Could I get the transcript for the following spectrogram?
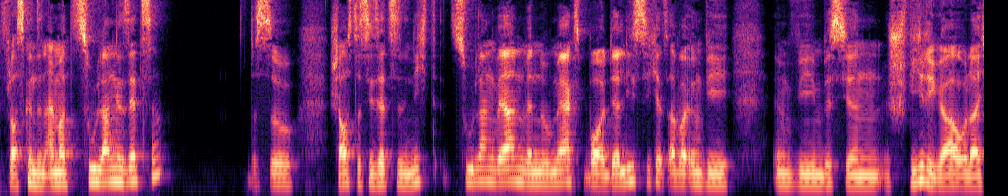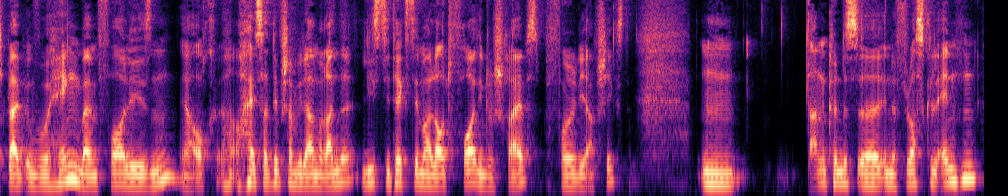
Floskeln sind einmal zu lange Sätze. Dass du schaust, dass die Sätze nicht zu lang werden. Wenn du merkst, boah, der liest sich jetzt aber irgendwie, irgendwie ein bisschen schwieriger oder ich bleib irgendwo hängen beim Vorlesen. Ja, auch heißer Tipp schon wieder am Rande. Lies die Texte immer laut vor, die du schreibst, bevor du die abschickst. Mm, dann könnte es äh, in eine Floskel enden.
